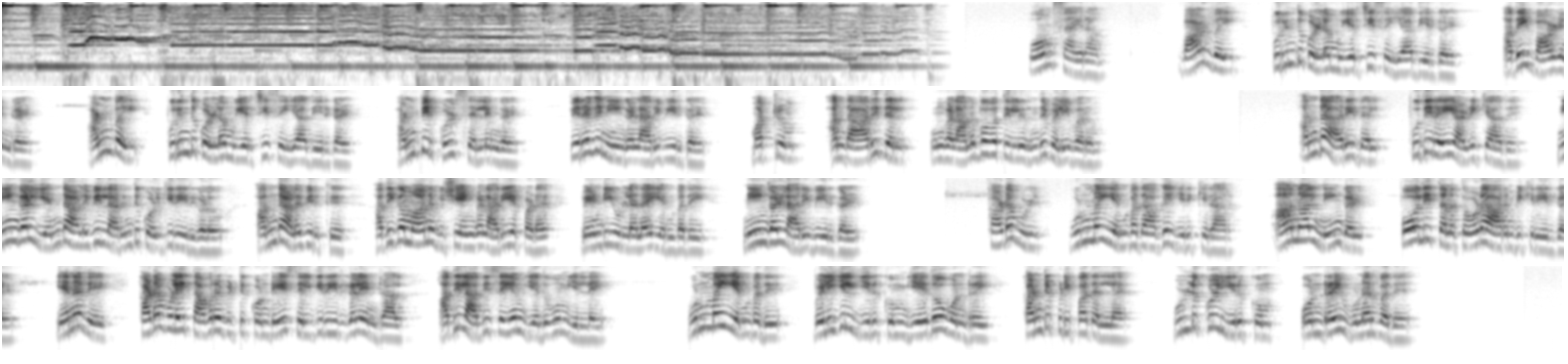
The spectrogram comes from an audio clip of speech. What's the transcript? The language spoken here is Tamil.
ஓம் சாய்ராம். வாழ்வை புரிந்து கொள்ள முயற்சி செய்யாதீர்கள். அதை வாழுங்கள். அன்பை புரிந்து கொள்ள முயற்சி செய்யாதீர்கள். அன்பிற்குள் செல்லுங்கள். பிறகு நீங்கள் அறிவீர்கள். மற்றும் அந்த அறிதல் உங்கள் அனுபவத்திலிருந்து வெளிவரும். அந்த அறிதல் புதிரை அழிக்காது. நீங்கள் எந்த அளவில் அறிந்து கொள்கிறீர்களோ அந்த அளவிற்கு அதிகமான விஷயங்கள் அறியப்பட வேண்டியுள்ளன என்பதை நீங்கள் அறிவீர்கள். கடவுள் உண்மை என்பதாக இருக்கிறார். ஆனால் நீங்கள் போலித்தனத்தோடு ஆரம்பிக்கிறீர்கள். எனவே கடவுளை தவறவிட்டு கொண்டே செல்கிறீர்கள் என்றால் அதில் அதிசயம் எதுவும் இல்லை. உண்மை என்பது வெளியில் இருக்கும் ஏதோ ஒன்றை கண்டுபிடிப்பதல்ல. உள்ளுக்குள் இருக்கும் ஒன்றை உணர்வது.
